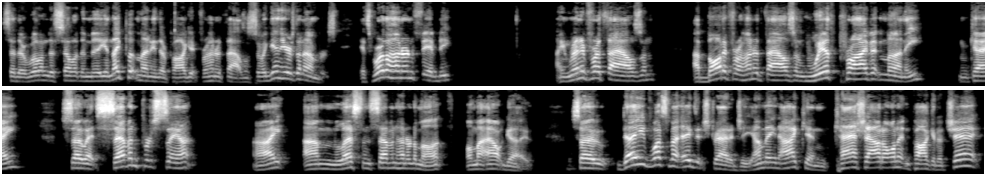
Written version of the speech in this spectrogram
So they're willing to sell it to me, and They put money in their pocket for 100,000. So again, here's the numbers. It's worth 150. I can rent it for a thousand. I bought it for a hundred thousand with private money. Okay. So at seven percent, all right, I'm less than 700 a month on my outgo. So, Dave, what's my exit strategy? I mean, I can cash out on it and pocket a check.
